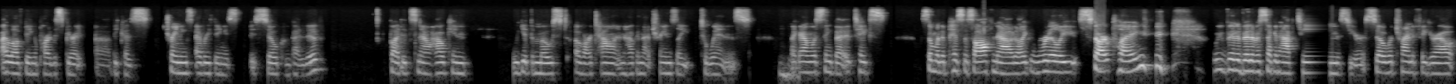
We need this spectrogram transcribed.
i love being a part of the spirit uh, because trainings everything is is so competitive. But it's now how can we get the most of our talent and how can that translate to wins mm-hmm. like i almost think that it takes someone to piss us off now to like really start playing. We've been a bit of a second half team this year. So we're trying to figure out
